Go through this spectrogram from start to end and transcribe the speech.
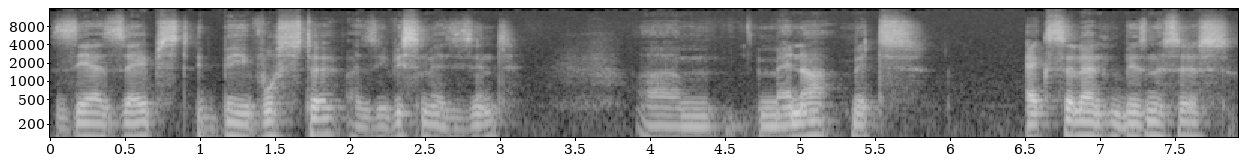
sehr selbstbewusste, also sie wissen, wer sie sind, ähm, Männer mit exzellenten Businesses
